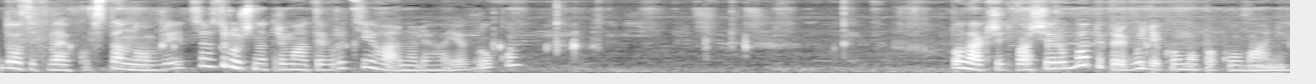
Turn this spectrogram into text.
Досить легко встановлюється. Зручно тримати в руці, гарно лягає в руку. Полегшить ваші роботи при будь-якому пакуванні.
